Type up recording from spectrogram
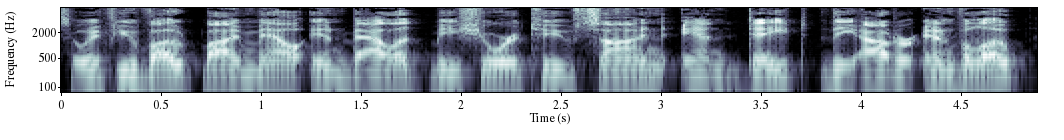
So if you vote by mail in ballot, be sure to sign and date the outer envelope.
